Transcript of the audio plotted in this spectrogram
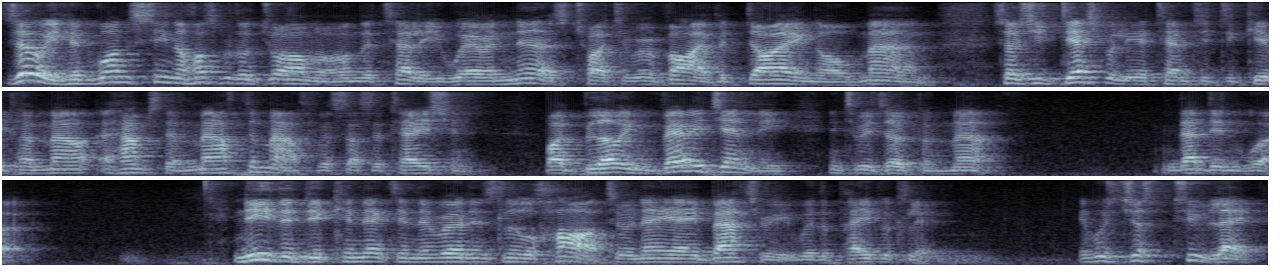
Zoe had once seen a hospital drama on the telly where a nurse tried to revive a dying old man, so she desperately attempted to give her mouth, hamster mouth to mouth resuscitation by blowing very gently into its open mouth. That didn't work. Neither did connecting the rodent's little heart to an AA battery with a paperclip. It was just too late.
